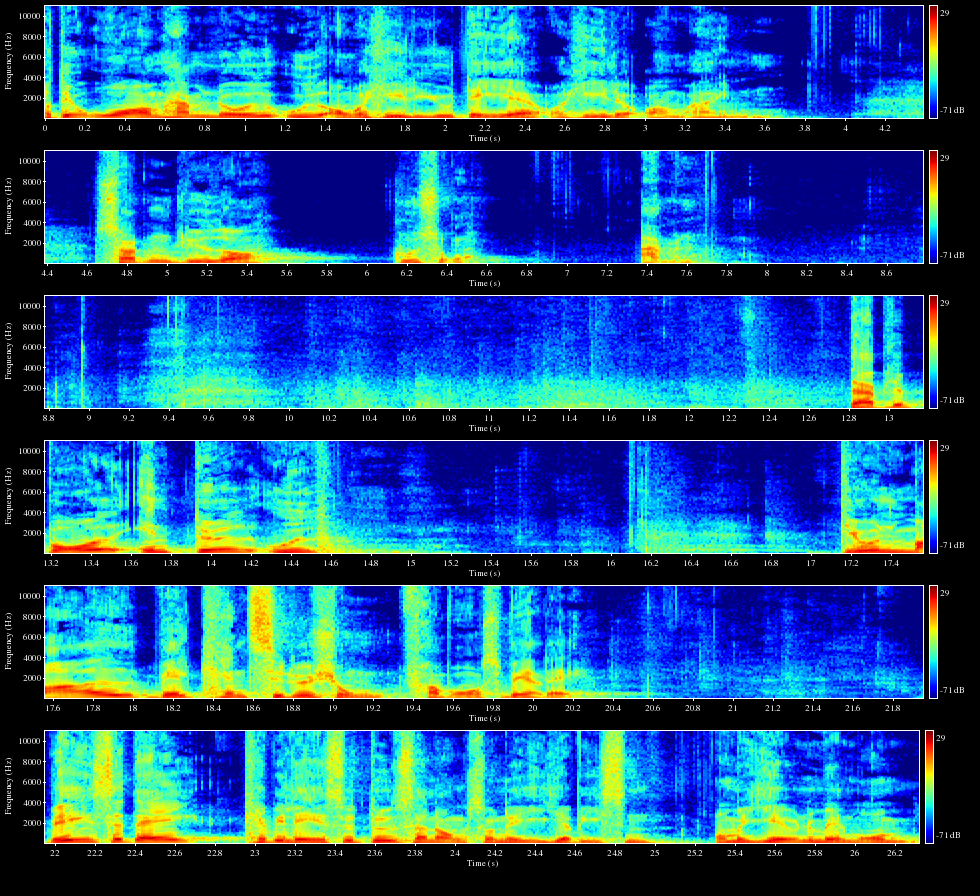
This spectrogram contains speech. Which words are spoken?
Og det ord om ham nåede ud over hele Judæa og hele omegnen. Sådan lyder Guds ord. Amen. Der blev båret en død ud. Det er jo en meget velkendt situation fra vores hverdag. Hver eneste dag kan vi læse dødsannoncerne i avisen, og med jævne mellemrum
